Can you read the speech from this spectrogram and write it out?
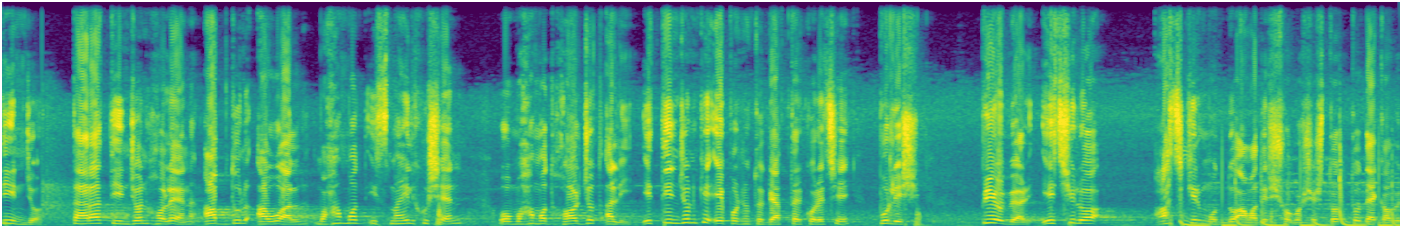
তিনজন। তারা তিনজন হলেন আব্দুল আওয়াল মোহাম্মদ ইসমাইল হোসেন ও মোহাম্মদ হরজত আলী এ তিনজনকে এ পর্যন্ত গ্রেপ্তার করেছে পুলিশ। প্রিয় বিয়ার এ ছিল আজকের মধ্যে আমাদের সর্বশেষ তথ্য। দেখা হবে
